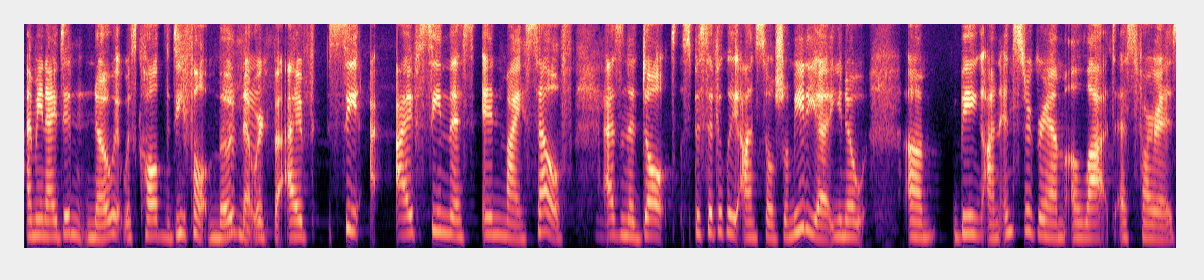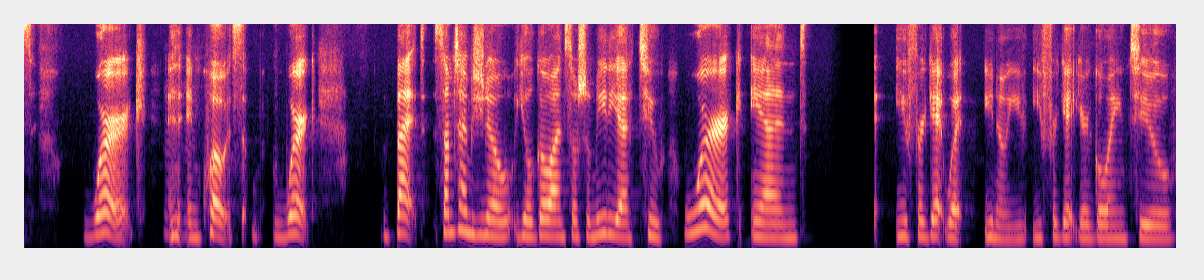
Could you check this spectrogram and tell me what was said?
I mean, I didn't know it was called the default mode mm-hmm. network, but I've seen I've seen this in myself as an adult, specifically on social media, you know, um, being on Instagram a lot as far as work, mm-hmm. in, in quotes, work. But sometimes, you know, you'll go on social media to work and you forget what, you know, you, you forget you're going to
